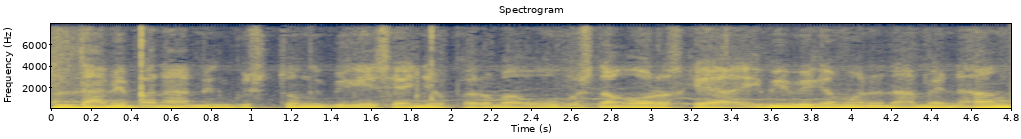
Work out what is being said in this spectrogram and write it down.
Ang dami pa namin gustong ibigay sa inyo pero mauubos ng oras kaya ibibigay muna namin ang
